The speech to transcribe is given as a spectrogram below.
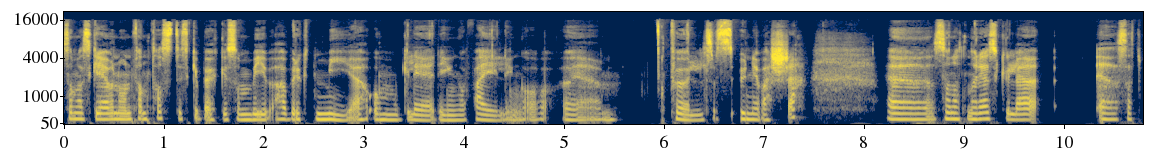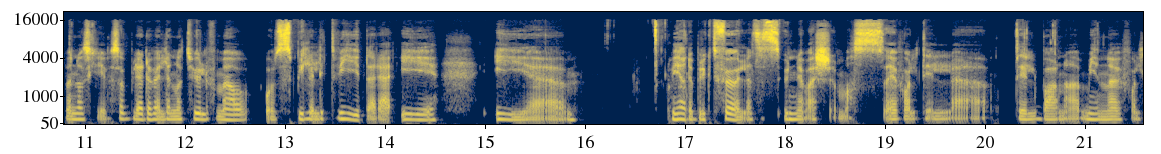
som har skrevet noen fantastiske bøker som vi har brukt mye om gleding og feiling og eh, følelsesuniverset. Eh, sånn at når jeg skulle eh, sette meg ned og skrive, så ble det veldig naturlig for meg å, å spille litt videre i, i eh, Vi hadde brukt følelsesuniverset masse i forhold til, eh, til barna mine, for,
